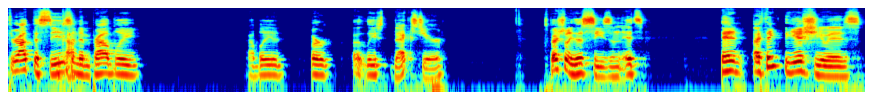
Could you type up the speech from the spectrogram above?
throughout the season, okay. and probably, probably for at least next year especially this season. It's and I think the issue is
